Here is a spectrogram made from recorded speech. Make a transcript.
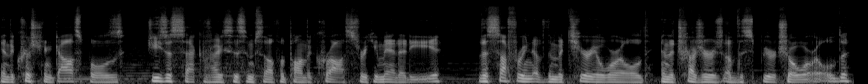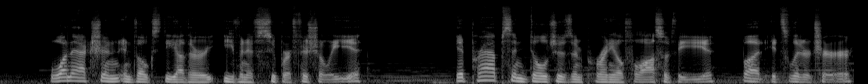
In the Christian Gospels, Jesus sacrifices himself upon the cross for humanity, the suffering of the material world and the treasures of the spiritual world. One action invokes the other, even if superficially. It perhaps indulges in perennial philosophy, but it's literature.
